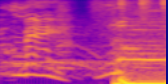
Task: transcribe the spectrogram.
want me. Whoa!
